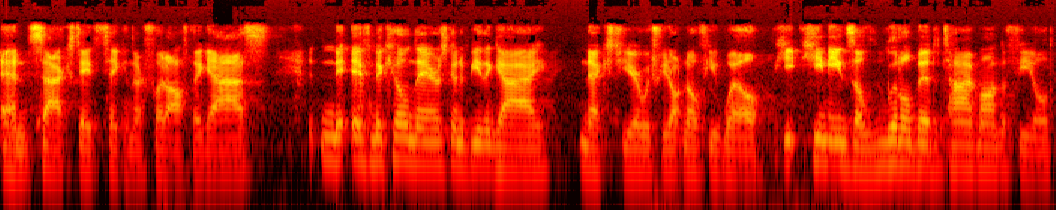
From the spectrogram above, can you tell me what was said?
and Sac State's taking their foot off the gas. If Nikhil Nair is going to be the guy next year, which we don't know if he will, he he needs a little bit of time on the field.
